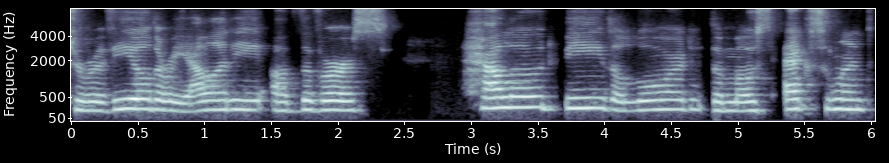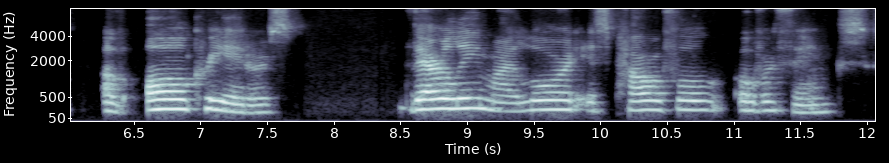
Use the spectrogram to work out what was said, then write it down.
to reveal the reality of the verse Hallowed be the Lord, the most excellent of all creators. Verily, my Lord is powerful over things.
